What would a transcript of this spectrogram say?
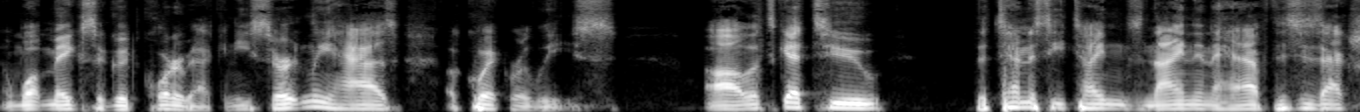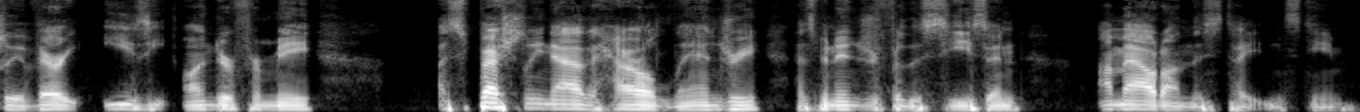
and what makes a good quarterback. And he certainly has a quick release. Uh, let's get to the Tennessee Titans nine and a half. This is actually a very easy under for me, especially now that Harold Landry has been injured for the season. I'm out on this Titans team.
